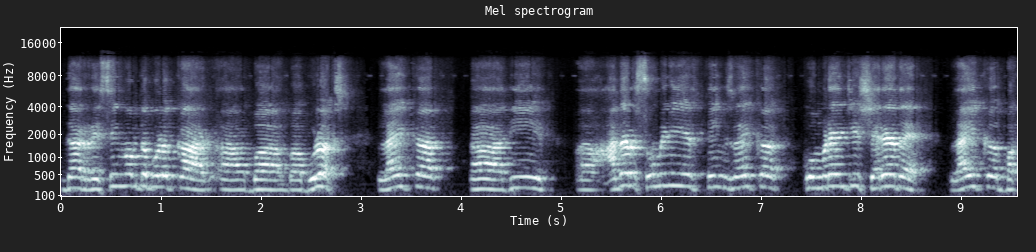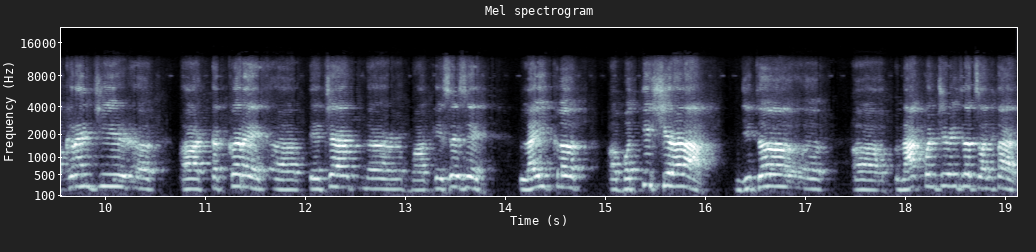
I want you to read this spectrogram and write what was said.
the racing of the bullock cart uh, bullocks like uh, uh, the uh, other so many things like uh, कोंबड्यांची शर्यत आहे लाईक बकऱ्यांची टक्कर आहे त्याच्या केसेस आहे लाईक बत्तीस शिराळा जिथं नागपंचमीचं चालतात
